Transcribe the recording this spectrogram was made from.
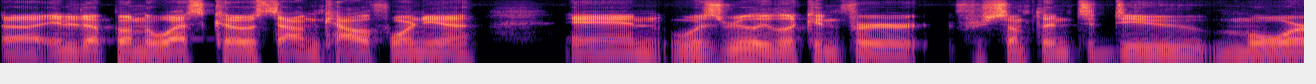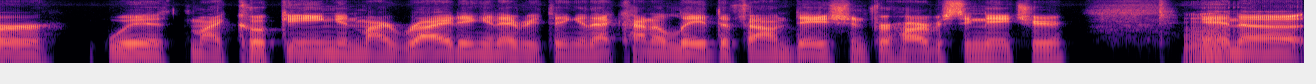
uh, ended up on the West Coast out in California, and was really looking for for something to do more with my cooking and my writing and everything and that kind of laid the foundation for harvesting nature mm. and uh,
